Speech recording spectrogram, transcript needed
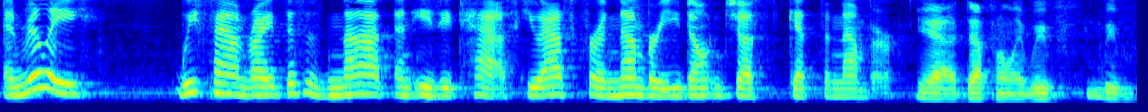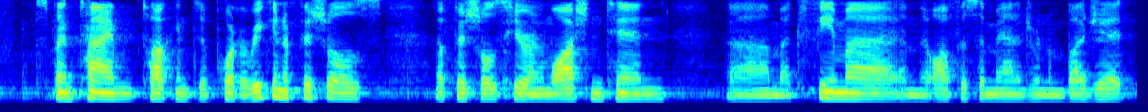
And really, we found right this is not an easy task. You ask for a number you don't just get the number. Yeah definitely. We've we've spent time talking to puerto rican officials officials here in washington um, at fema and the office of management and budget.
